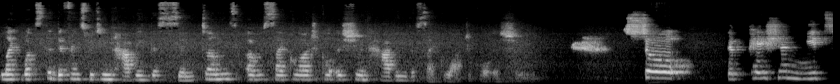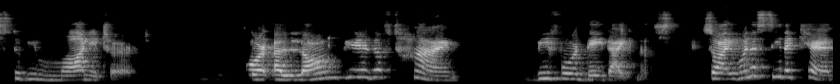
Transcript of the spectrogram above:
like what's the difference between having the symptoms of a psychological issue and having the psychological issue? So the patient needs to be monitored for a long period of time before they diagnose. So I want to see the kid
